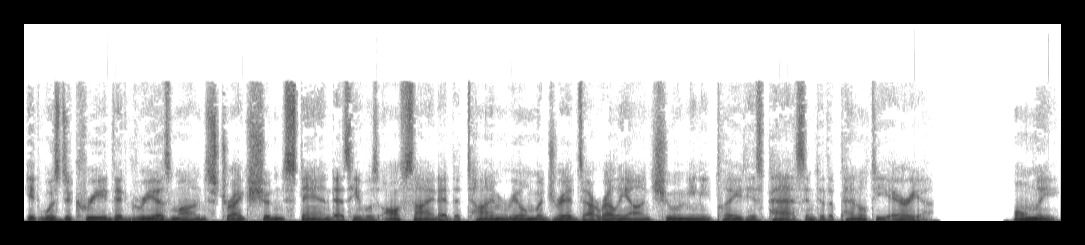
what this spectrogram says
It was decreed that Griezmann's strike shouldn't stand as he was offside at the time Real Madrid's Aurelien Tchouameni played his pass into the penalty area. Only,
